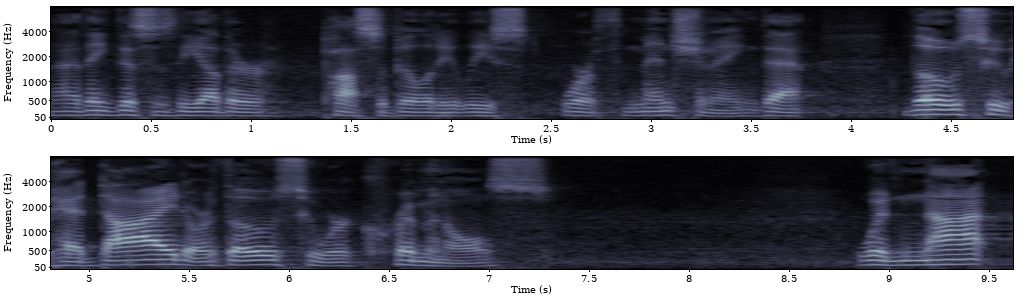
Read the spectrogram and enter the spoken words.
And I think this is the other possibility, at least worth mentioning, that those who had died or those who were criminals would not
